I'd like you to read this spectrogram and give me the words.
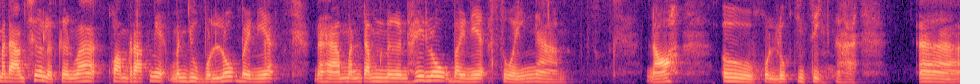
มาดามเชื่อเหลือเกินว่าความรักเนี่ยมันอยู่บนโลกใบนี้นะคะมันดำเนินให้โลกใบนี้สวยงามเนาะเออคนลุกจริง ๆ นะคะอ่า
